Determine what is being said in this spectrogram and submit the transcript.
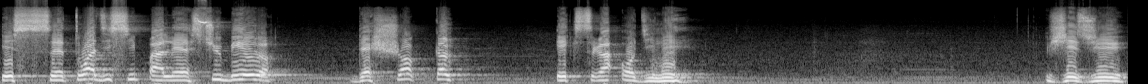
Et ces trois disciples allaient subir des chocs extraordinaires. Jésus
